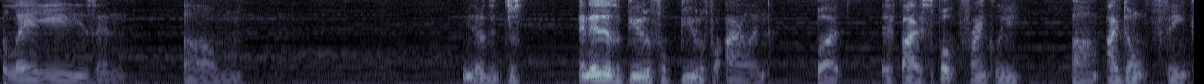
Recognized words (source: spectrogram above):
the leis and um, you know just and it is a beautiful beautiful island, but if I spoke frankly, um, I don't think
